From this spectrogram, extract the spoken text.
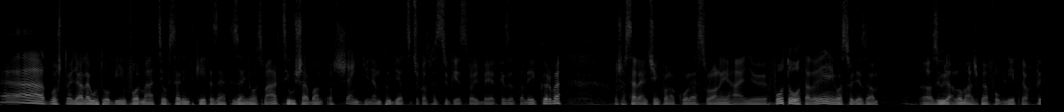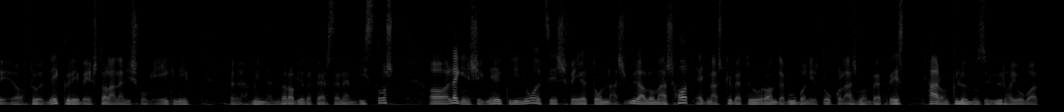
Hát most hogy a legutóbbi információk szerint 2018 márciusában, azt senki nem tudja, csak azt veszük észre, hogy beérkezett a légkörbe, és a szerencsénk van, akkor lesz róla néhány fotó. Tehát a lényeg az, hogy ez a, az űrállomás be fog lépni a, fé, a Föld légkörébe, és talán el is fog égni minden darabja, de persze nem biztos. A legénység nélküli 8,5 tonnás űrállomás 6 egymást követő rendezvúban és dokkolásban vett részt három különböző űrhajóval.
